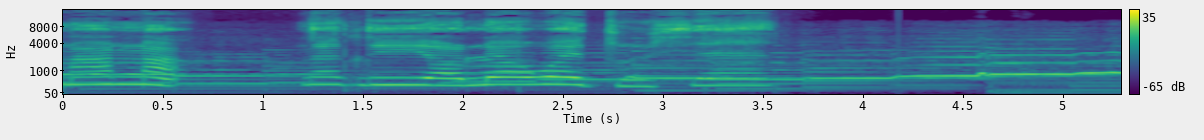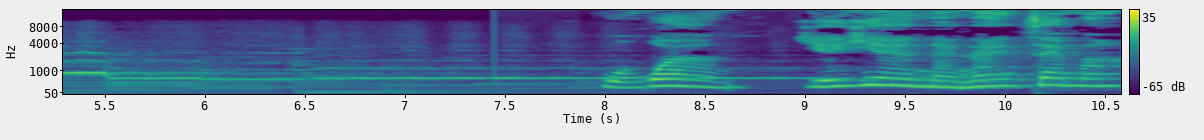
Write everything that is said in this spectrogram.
妈妈，那里有六位祖先。我问。爷爷奶奶在吗？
